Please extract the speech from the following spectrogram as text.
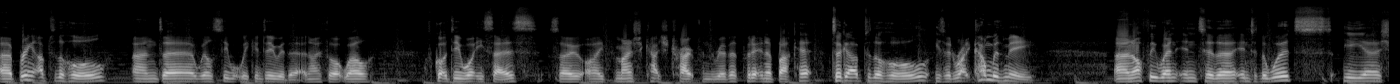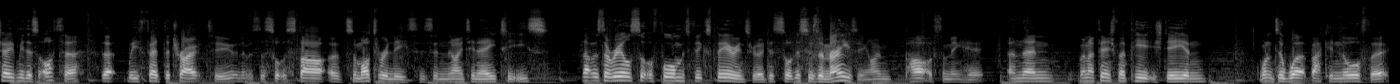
uh, bring it up to the hall, and uh, we'll see what we can do with it. And I thought, well, I've got to do what he says. So I managed to catch a trout from the river, put it in a bucket, took it up to the hall. He said, right, come with me. And off we went into the, into the woods. He uh, showed me this otter that we fed the trout to, and it was the sort of start of some otter releases in the 1980s. That was a real sort of formative experience really. I just thought this is amazing, I'm part of something here. And then when I finished my PhD and wanted to work back in Norfolk,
